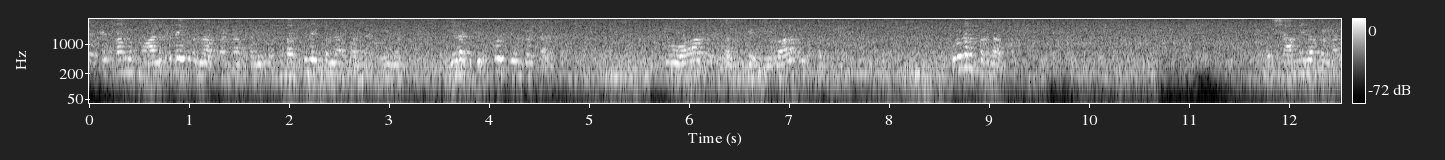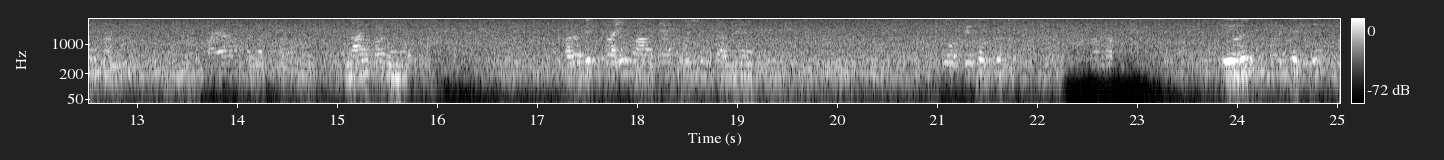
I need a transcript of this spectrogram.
ਤਾਂ ਸਾਨੂੰ ਮਾਲਕ ਦਾ ਹੀ ਪੱਲਾ ਪੜਨਾ ਪਊਗਾ, ਸੱਚ ਦਾ ਹੀ ਪੱਲਾ ਪੜਨਾ ਚਾਹੀਦਾ ਜਿਹੜਾ ਚੁੱਕੋ ਚੁੱਕ ਕਰਦਾ ਜੋ ਆਪ ਸੱਚ ਹੈ ਜਵਾਬ ਸੱਚ ਹੈ, ਉਹਦਾ ਪੱਲਾ ਪਰ ਸ਼ਾਮੇ ਦਾ ਪੱਲਾ ਨਹੀਂ ਪੜਨਾ ਮਾਇਆ ਦਾ ਪੱਲਾ ਪੜਨਾ ਨਾ ਹੀ ਪੜਨਾ ਪਰ ਅਸੀਂ ਟਰਾਈ ਮਾਰਦੇ ਹਾਂ, ਕੋਸ਼ਿਸ਼ ਕਰਦੇ ਹਾਂ। ਉਹ ਅੱਗੇ ਤੋਂ ਅੱਗੇ। ਸਾਡਾ ਪਿੱਛੇ ਪਿੱਛੇ ਇਹੋ ਹੀ ਮੁੜ ਕੇ ਲਈ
